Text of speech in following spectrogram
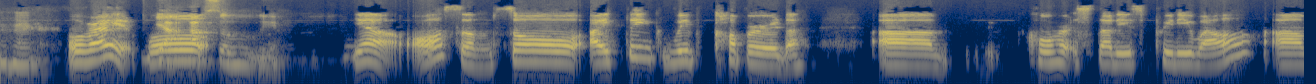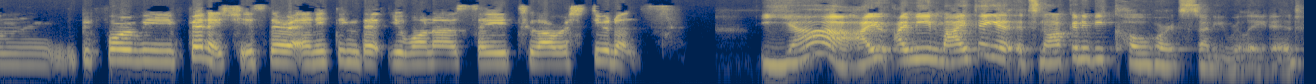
Mm-hmm. All right. Well, yeah, absolutely. Yeah, awesome. So I think we've covered uh, cohort studies pretty well. Um, before we finish, is there anything that you want to say to our students? Yeah, I I mean my thing it's not going to be cohort study related.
